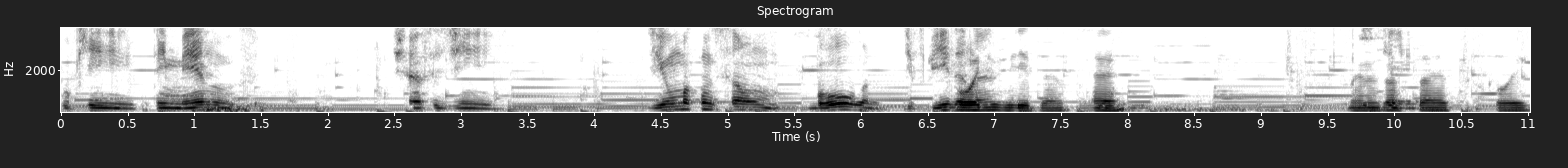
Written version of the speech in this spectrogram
o que tem menos chance de de uma condição boa de vida, Boa né? de vida, é. Menos Porque- acesso às coisas.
